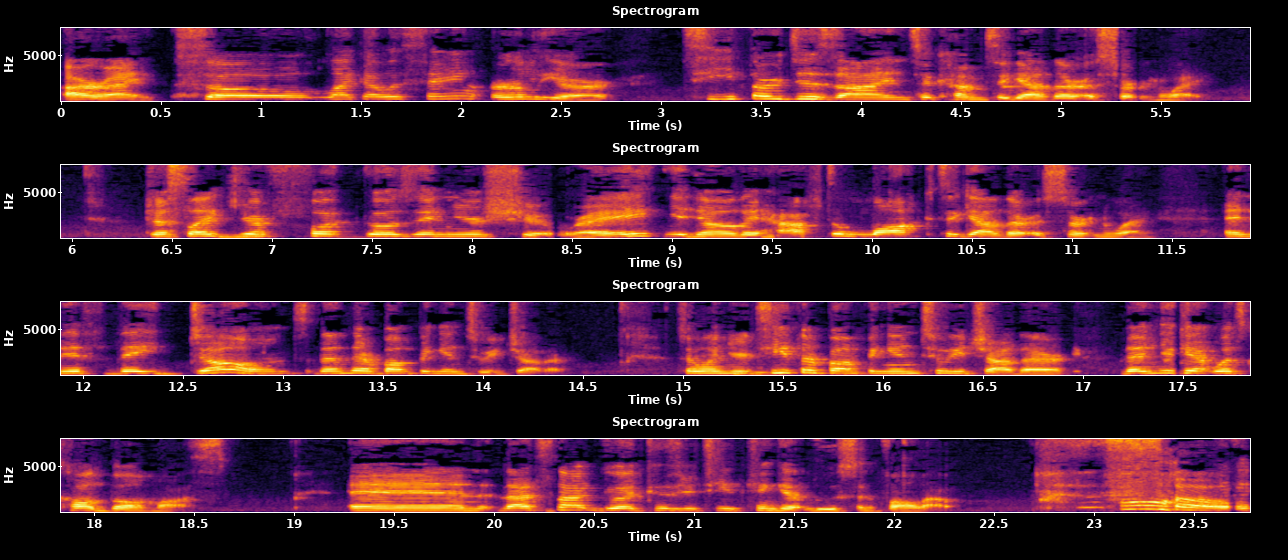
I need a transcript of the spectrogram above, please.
All right. So, like I was saying earlier, teeth are designed to come together a certain way. Just like your foot goes in your shoe, right? You know, they have to lock together a certain way. And if they don't, then they're bumping into each other. So when your mm-hmm. teeth are bumping into each other, then you get what's called bone loss. And that's not good because your teeth can get loose and fall out. Oh. so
